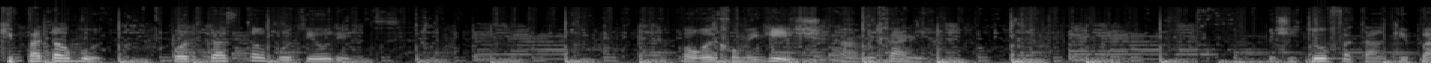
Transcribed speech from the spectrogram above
כיפה תרבות, פודקאסט תרבות יהודית. עורך ומגיש, עמיחניה. בשיתוף אתר כיפה.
